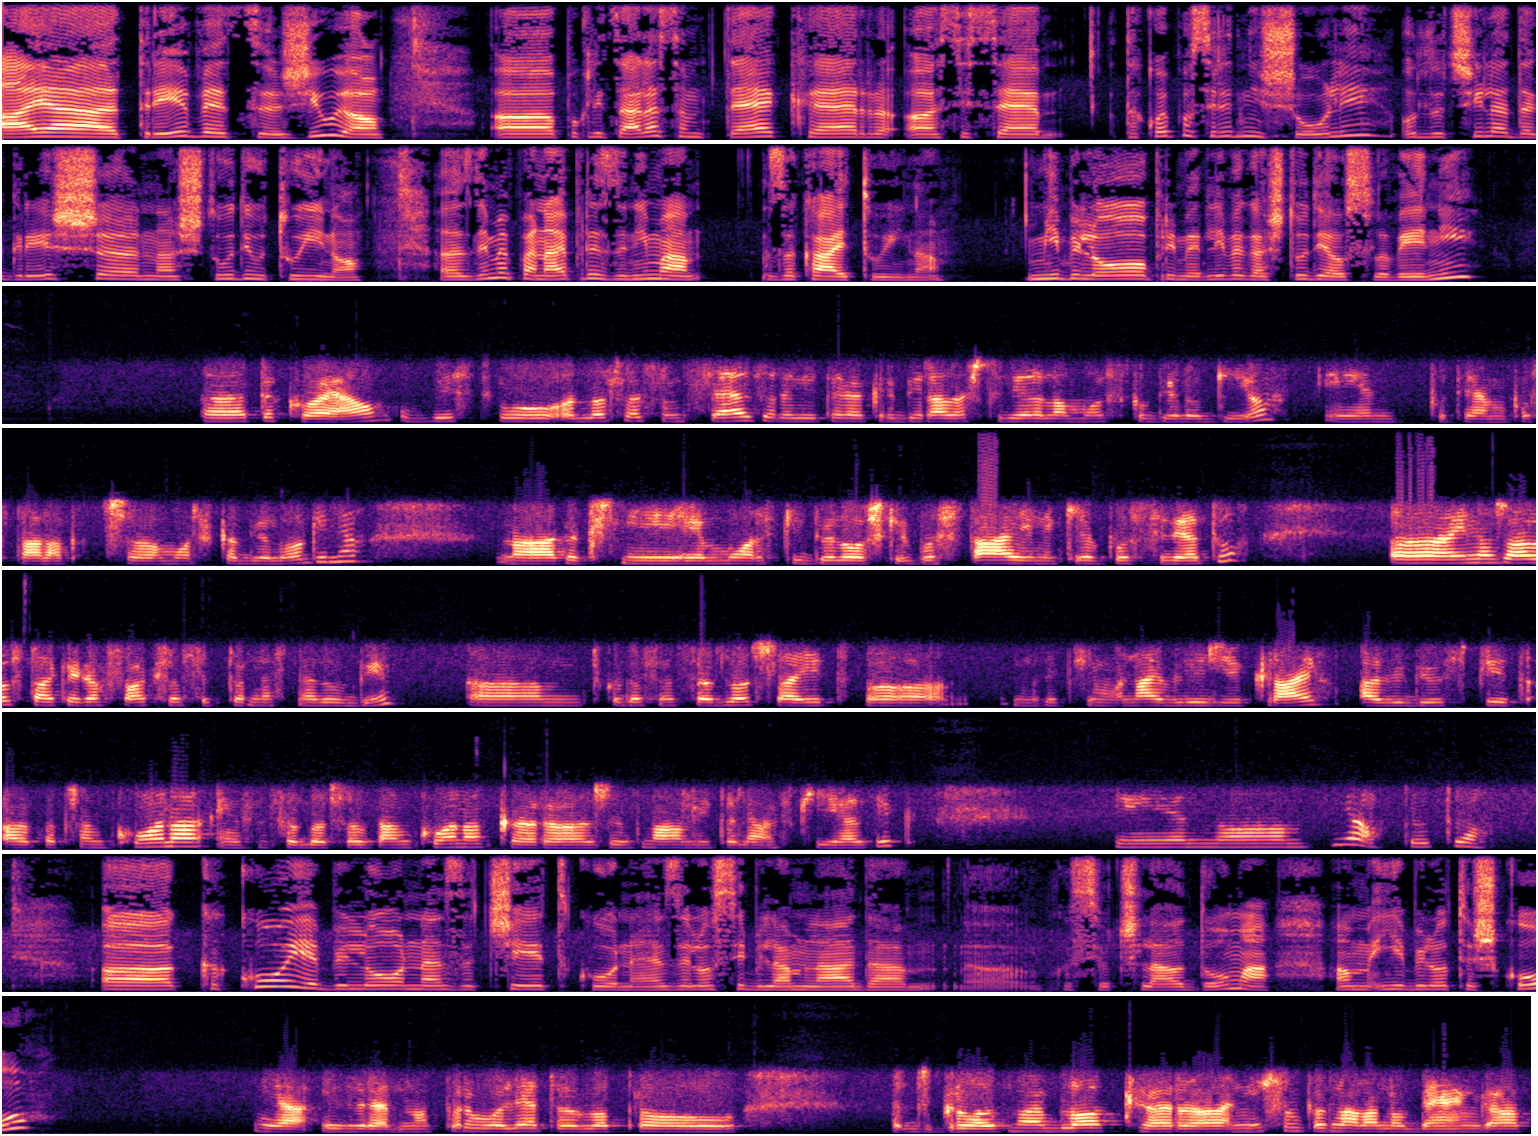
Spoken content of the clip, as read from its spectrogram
Aja Trebec, živijo. Uh, poklicala sem te, ker uh, si se takoj po srednji šoli odločila, da greš na študij v tujino. Uh, zdaj me pa najprej zanima, zakaj tujina? Ni bilo primerljivega študija v Sloveniji? Uh, tako je. Ja. V bistvu odločila sem se zaradi tega, ker bi rada študirala morsko biologijo in potem postala pač morska biologinja na kakšni morski biološki postaji nekje po svetu. Uh, in nažalost takega faksa se pri nas ne dobi. Um, tako da sem se odločila iti v recimo najbližji kraj, ali bi bil Split ali pa Čankona in sem se odločila za Ancona, ker uh, že znam italijanski jezik. In uh, ja, to je to. Uh, kako je bilo na začetku, ne? zelo si bila mlada, uh, ko si odšla od doma, um, je bilo težko? Ja, izredno. Prvo leto je bilo prav pač grozno, je bilo, ker uh, nisem poznala nobenega.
